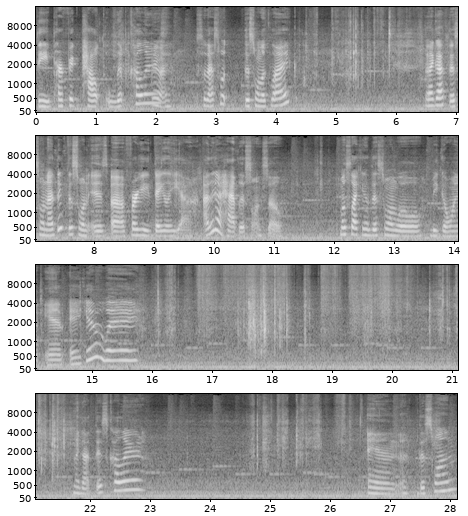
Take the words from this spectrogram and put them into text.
the Perfect Pout lip color. Anyway, so that's what this one looked like. Then I got this one. I think this one is uh, Fergie Daily. Yeah, I think I have this one. So most likely this one will be going in a giveaway. And I got this color. And this one.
